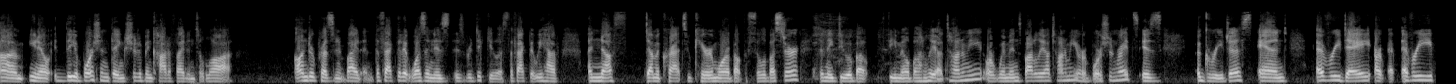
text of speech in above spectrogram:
Um, you know, the abortion thing should have been codified into law under President Biden. The fact that it wasn't is, is ridiculous. The fact that we have enough Democrats who care more about the filibuster than they do about female bodily autonomy or women's bodily autonomy or abortion rights is egregious. And every day, or every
